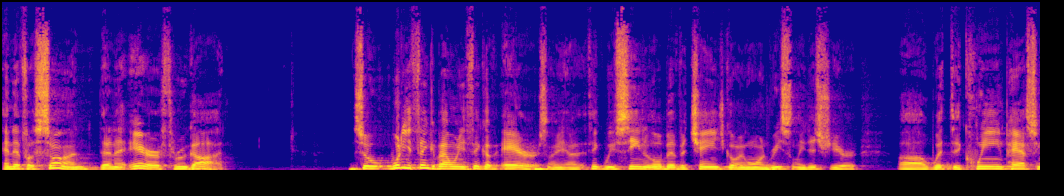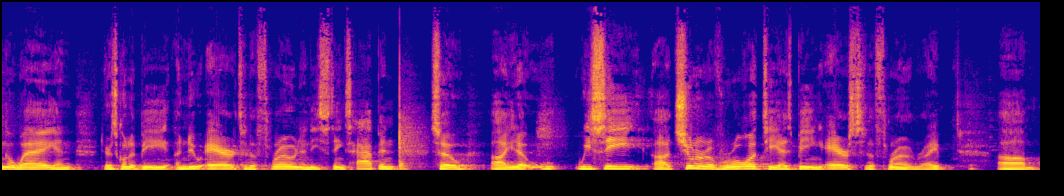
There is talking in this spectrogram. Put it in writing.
And if a son, then an heir through God. So, what do you think about when you think of heirs? I mean, I think we've seen a little bit of a change going on recently this year uh, with the queen passing away, and there's going to be a new heir to the throne, and these things happen. So, uh, you know, we see uh, children of royalty as being heirs to the throne, right? Um,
